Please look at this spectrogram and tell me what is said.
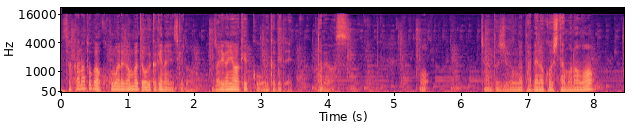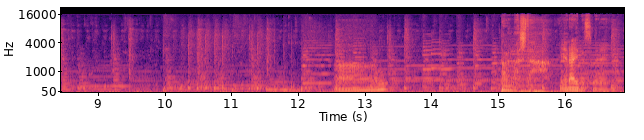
魚とかはここまで頑張って追いかけないんですけどザリガニは結構追いかけて食べます。おちゃんと自分が食べ残したものもあーん食べました。偉いですね。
